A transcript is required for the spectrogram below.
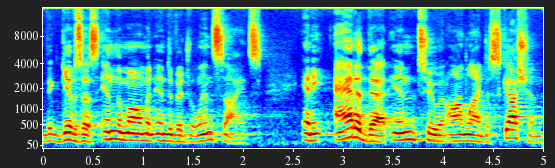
that gives us in the moment individual insights, and he added that into an online discussion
